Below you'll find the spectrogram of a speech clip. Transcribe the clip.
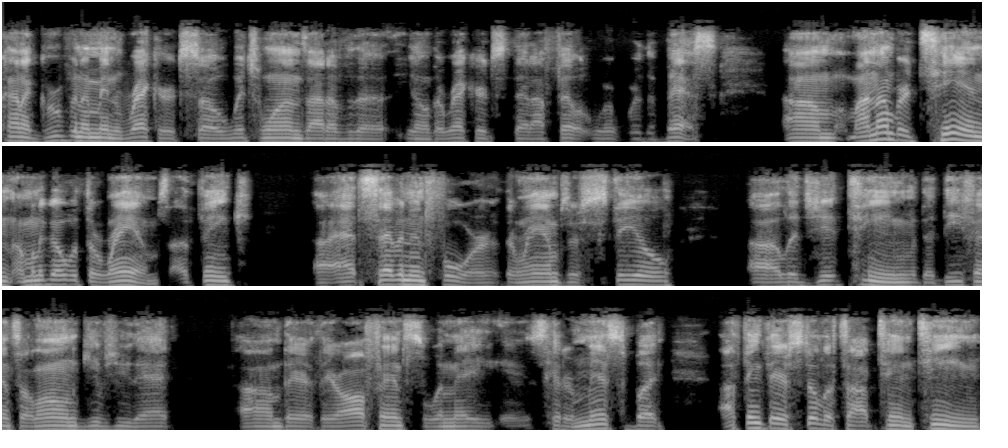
kind of grouping them in records. So, which ones out of the, you know, the records that I felt were, were the best. Um, my number 10, I'm to go with the Rams. I think uh, at seven and four, the Rams are still a legit team. The defense alone gives you that. Um, their their offense when they is hit or miss, but I think they're still a top ten team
